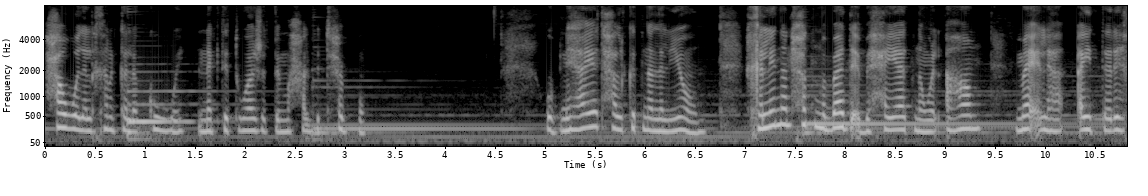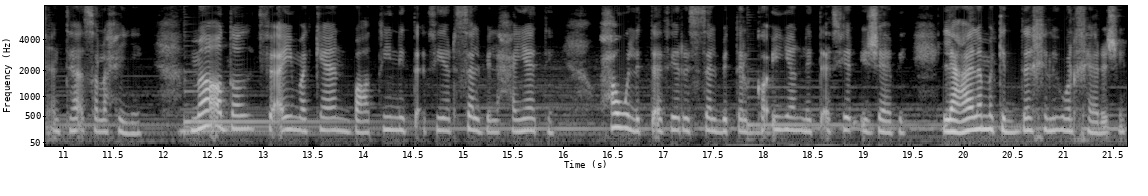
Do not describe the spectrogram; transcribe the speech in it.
حول الخنقة لقوة إنك تتواجد بمحل بتحبه. وبنهاية حلقتنا لليوم خلينا نحط مبادئ بحياتنا والأهم ما إلها أي تاريخ انتهاء صلاحية. ما أضل في أي مكان بعطيني تأثير سلبي لحياتي وحول التأثير السلبي تلقائيا لتأثير إيجابي لعالمك الداخلي والخارجي.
